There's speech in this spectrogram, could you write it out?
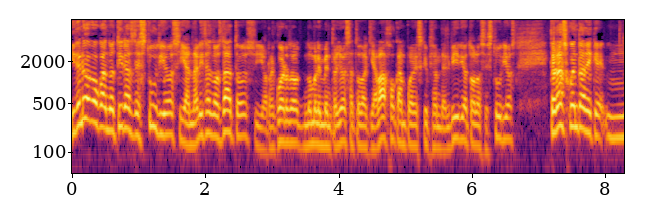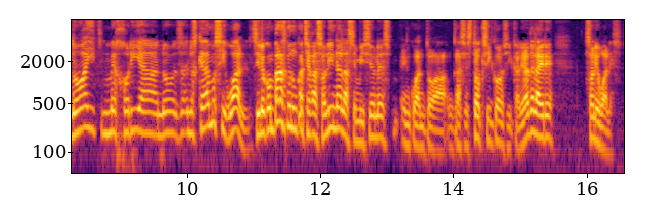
Y de nuevo, cuando tiras de estudios y analizas los datos, y os recuerdo, no me lo invento yo, está todo aquí abajo, campo de descripción del vídeo, todos los estudios, te das cuenta de que no hay mejoría, no, nos quedamos igual. Si lo comparas con un coche gasolina, las emisiones en cuanto a gases tóxicos y calidad del aire son iguales.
